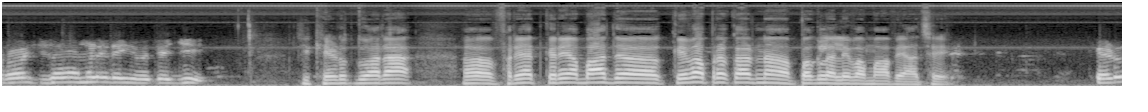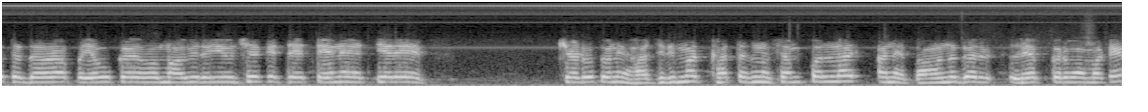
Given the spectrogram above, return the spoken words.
રોષ જોવા મળી રહ્યો છે જી. જી ખેડૂત દ્વારા ફરિયાદ કર્યા બાદ કેવા પ્રકારના પગલાં લેવામાં આવ્યા છે? ખેડૂતો દ્વારા એવું કહેવામાં આવી રહ્યું છે કે તેને અત્યારે ખેડૂતોની હાજરીમાં જ ખાતરનું સેમ્પલ લઈ અને ભાવનગર લેબ કરવા માટે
